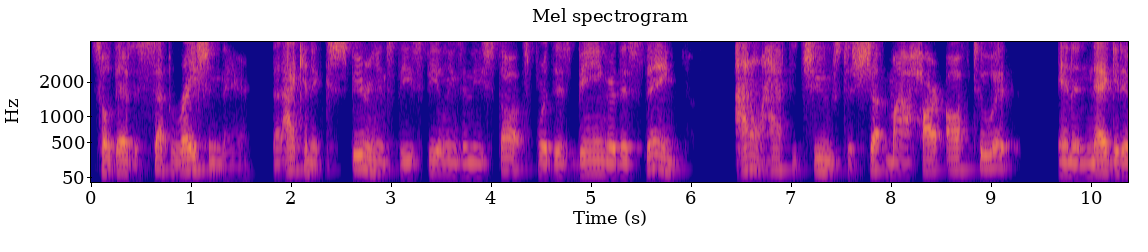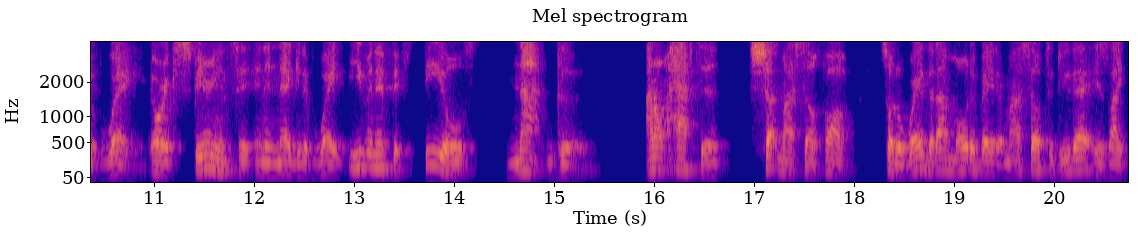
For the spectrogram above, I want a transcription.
So there's a separation there that I can experience these feelings and these thoughts for this being or this thing. I don't have to choose to shut my heart off to it in a negative way or experience it in a negative way, even if it feels not good. I don't have to shut myself off. So the way that I motivated myself to do that is like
